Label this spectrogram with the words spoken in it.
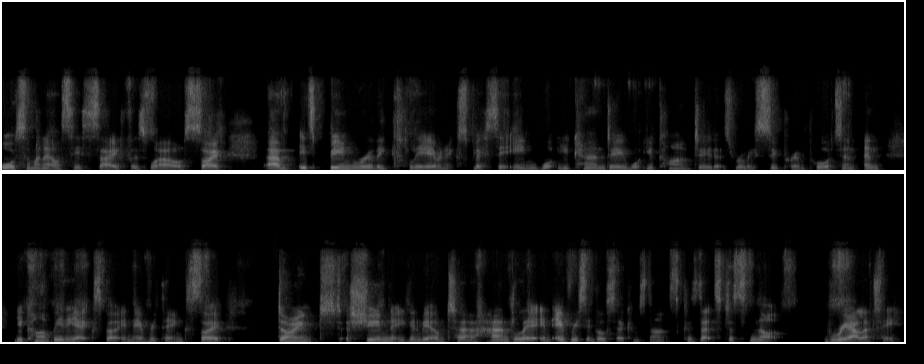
or someone else is safe as well. So um, it's being really clear and explicit in what you can do, what you can't do. That's really super important. And you can't be the expert in everything. So don't assume that you're going to be able to handle it in every single circumstance because that's just not reality.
